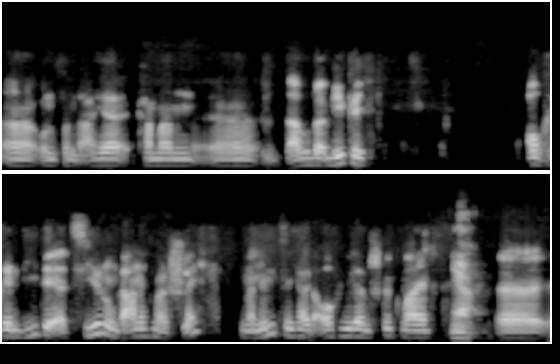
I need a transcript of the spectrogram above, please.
Äh, und von daher kann man äh, darüber wirklich auch Rendite erzielen und gar nicht mal schlecht. Man nimmt sich halt auch wieder ein Stück weit ja. Äh,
